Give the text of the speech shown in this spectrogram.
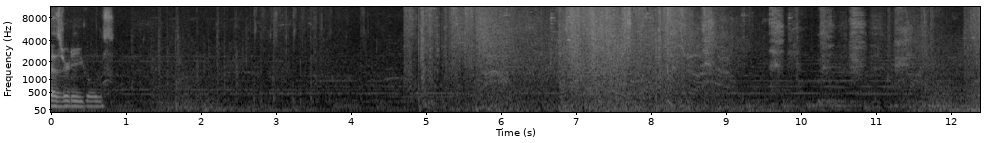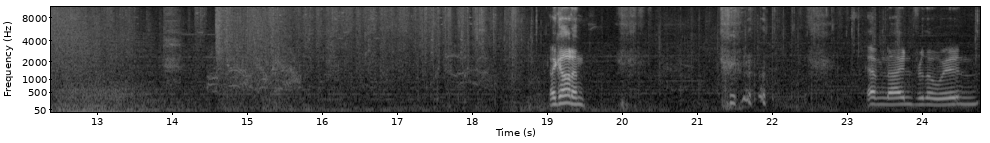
Desert Eagles. I got him. M9 for the win.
